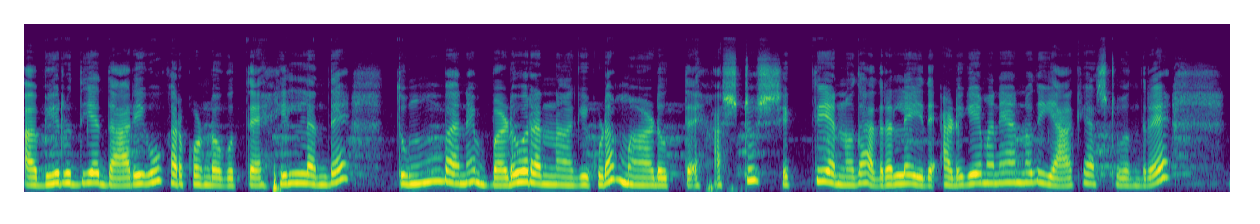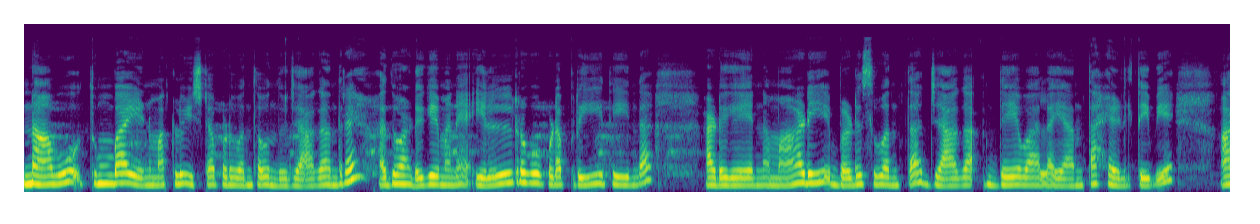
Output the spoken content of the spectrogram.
ಅಭಿವೃದ್ಧಿಯ ದಾರಿಗೂ ಕರ್ಕೊಂಡೋಗುತ್ತೆ. ಇಲ್ಲಂದೆ ತುಂಬಾ ಬಡವರನ್ನಾಗಿ ಕೂಡ ಮಾಡುತ್ತೆ. ಅಷ್ಟು ಶಕ್ತಿ ಅನ್ನೋದು ಅದರಲ್ಲೇ ಇದೆ. ಅಡುಗೆ ಮನೆ ಅನ್ನೋದು ಯಾಕೆ ಅಷ್ಟು ಅಂದರೆ, ನಾವು ತುಂಬ ಹೆಣ್ಮಕ್ಳು ಇಷ್ಟಪಡುವಂಥ ಒಂದು ಜಾಗ ಅಂದರೆ ಅದು ಅಡುಗೆ ಮನೆ. ಎಲ್ರಿಗೂ ಕೂಡ ಪ್ರೀತಿಯಿಂದ ಅಡುಗೆಯನ್ನು ಮಾಡಿ ಬಡಿಸುವಂಥ ಜಾಗ ದೇವಾಲಯ ಅಂತ ಹೇಳ್ತೀವಿ. ಆ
